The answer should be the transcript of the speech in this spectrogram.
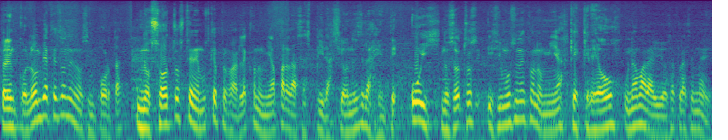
Pero en Colombia, que es donde nos importa, nosotros tenemos que preparar la economía para las aspiraciones de la gente hoy. Nosotros hicimos una economía que creó una maravillosa clase media.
